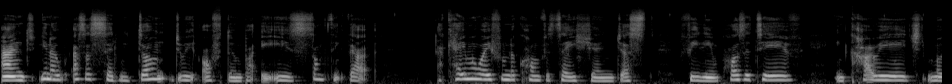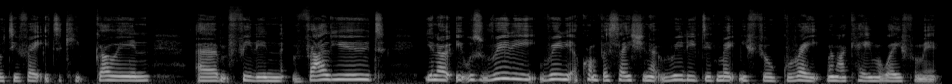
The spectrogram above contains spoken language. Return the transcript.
And, you know, as I said, we don't do it often, but it is something that I came away from the conversation just feeling positive, encouraged, motivated to keep going, um, feeling valued. You know, it was really, really a conversation that really did make me feel great when I came away from it.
